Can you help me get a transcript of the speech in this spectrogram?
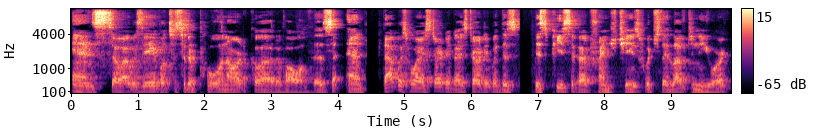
And so I was able to sort of pull an article out of all of this. And that was where I started. I started with this, this piece about French cheese, which they loved in New York.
